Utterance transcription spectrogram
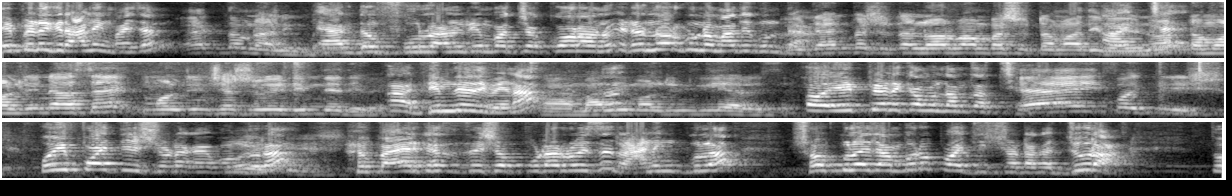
এই পেটে কি রানিং ভাইজান? একদম রানিং একদম ফুল রানিং ডিম বাচ্চা করানো এটা নর কোনটা মাদি কোনটা? ডান নর বাম মাদি ভাই। আচ্ছা। নরটা মলটিন আছে মলটিন শেষ হলে ডিম দিয়ে দিবে। হ্যাঁ ডিম দিয়ে দিবে না? হ্যাঁ মাদি মলটিন ক্লিয়ার হইছে ও এই কেমন দাম চাচ্ছে? এই পঁয়ত্রিশশো। ওই পঁয়ত্রিশশো টাকায় বন্ধুরা। বাইরের কাছে যে সব পোড়া রয়েছে রানিংগুলা সবগুলো দাম পড়ো পঁয়ত্রিশশো টাকা জোড়া। তো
